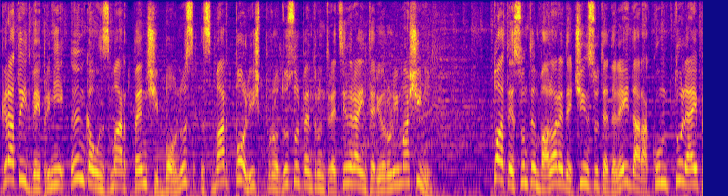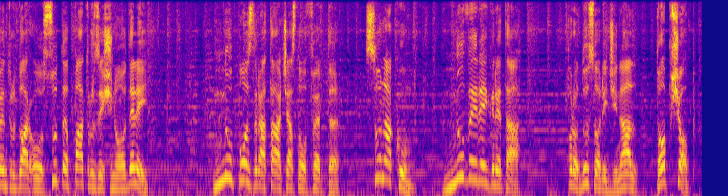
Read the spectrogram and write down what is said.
Gratuit vei primi încă un Smart Pen și bonus Smart Polish, produsul pentru întreținerea interiorului mașinii. Toate sunt în valoare de 500 de lei, dar acum tu le ai pentru doar 149 de lei. Nu poți rata această ofertă. Sună acum! Nu vei regreta! Produs original Top Shop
